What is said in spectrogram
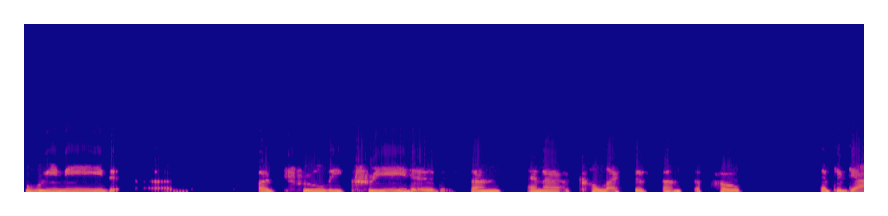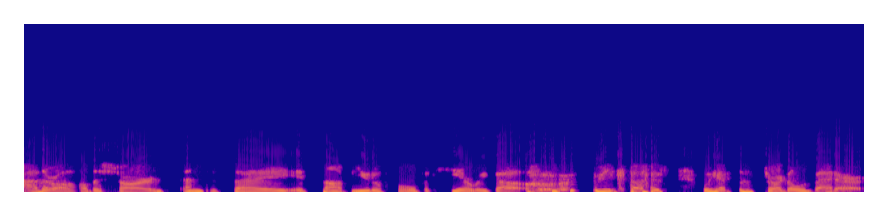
we need a, a truly created sense and a collective sense of hope and to gather all the shards and to say it's not beautiful, but here we go because we have to struggle better.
